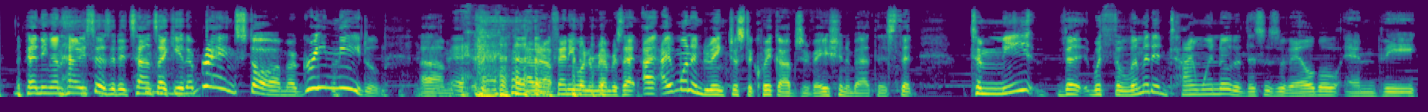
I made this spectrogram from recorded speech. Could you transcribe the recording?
Depending on how he says it, it sounds like either brainstorm or green needle. Um, I don't know if anyone remembers that. I, I wanted to make just a quick observation about this. That to me, the with the limited time window that this is available and the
